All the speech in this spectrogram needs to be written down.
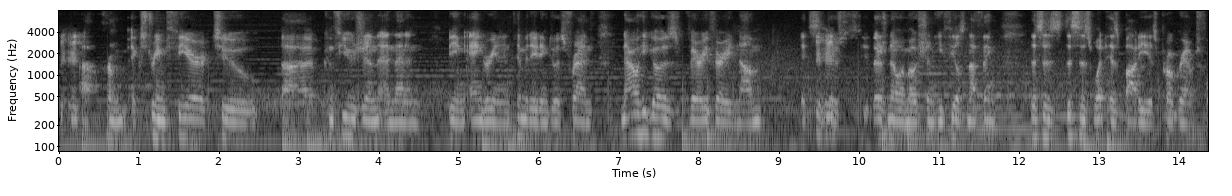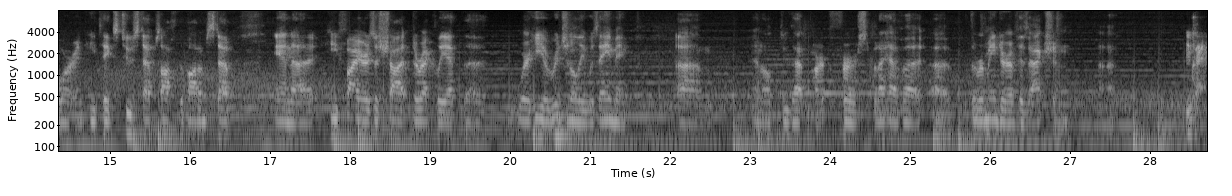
Mhm. uh, from extreme fear to uh, confusion, and then being angry and intimidating to his friend. Now he goes very very numb. It's Mhm. there's there's no emotion. He feels nothing. This is this is what his body is programmed for, and he takes two steps off the bottom step, and uh, he fires a shot directly at the where he originally was aiming. Um, and I'll do that part first, but I have a, a the remainder of his action uh, Okay.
